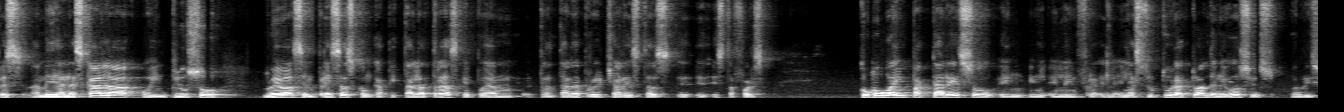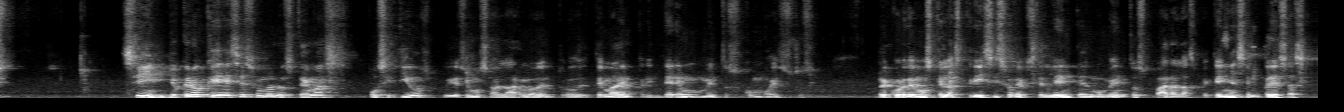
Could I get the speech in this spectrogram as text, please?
pues a mediana escala o incluso nuevas empresas con capital atrás que puedan tratar de aprovechar e, e, esta fuerza. ¿Cómo va a impactar eso en la estructura actual de negocios, Mauricio? Sí, yo creo que ese es uno de los temas positivos, pudiésemos hablarlo dentro del tema de emprender en momentos como estos. Recordemos que las crisis son excelentes momentos para las pequeñas empresas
